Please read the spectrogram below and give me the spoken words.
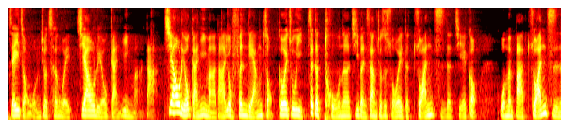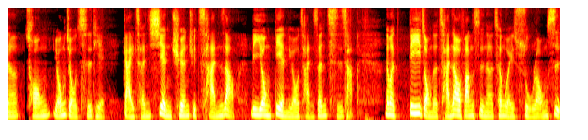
这一种我们就称为交流感应马达。交流感应马达又分两种，各位注意这个图呢，基本上就是所谓的转子的结构。我们把转子呢从永久磁铁改成线圈去缠绕，利用电流产生磁场。那么第一种的缠绕方式呢，称为属龙式；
